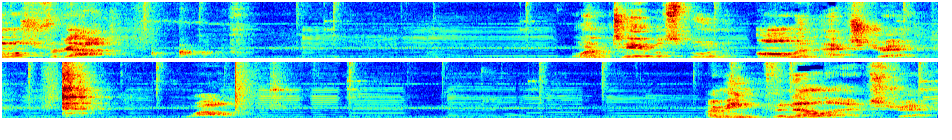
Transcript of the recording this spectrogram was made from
Almost forgot. One tablespoon almond extract. Wow. I mean vanilla extract.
